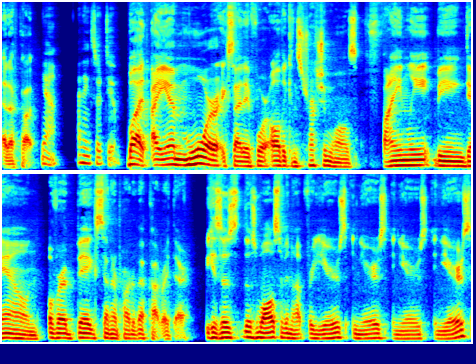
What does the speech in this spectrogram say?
at Epcot. Yeah, I think so too. But I am more excited for all the construction walls finally being down over a big center part of Epcot right there. Because those those walls have been up for years and years and years and years.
